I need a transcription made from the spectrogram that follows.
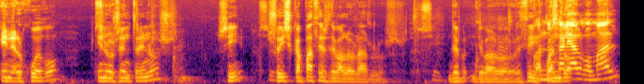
en el juego, en los entrenos? ¿Sí? ¿Sois capaces de valorarlos? De, de valorarlos. Es decir, Cuando sale algo mal,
